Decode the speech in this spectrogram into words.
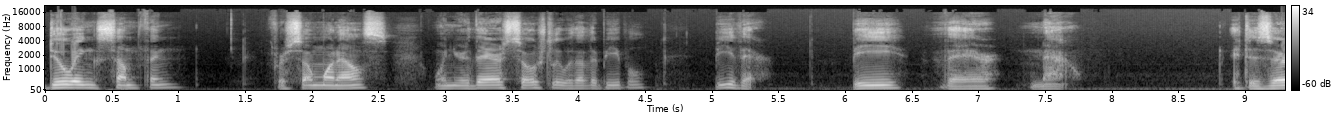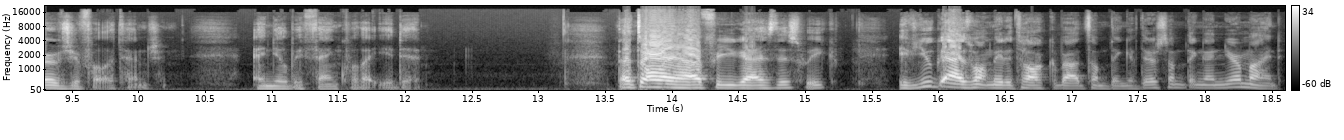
doing something for someone else, when you're there socially with other people, be there. Be there now. It deserves your full attention, and you'll be thankful that you did. That's all I have for you guys this week. If you guys want me to talk about something, if there's something on your mind,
